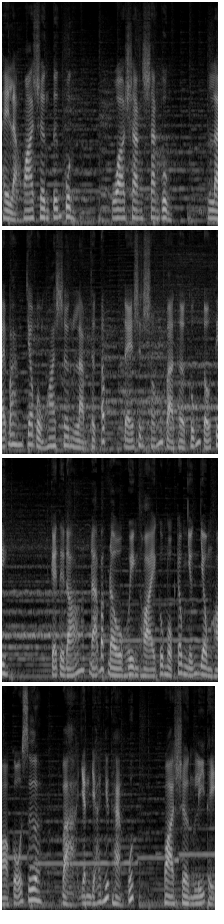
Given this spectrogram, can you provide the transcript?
hay là Hoa Sơn tướng quân, Hoa Sang Sang quân, lại ban cho vùng Hoa Sơn làm thực ấp để sinh sống và thờ cúng tổ tiên. Kể từ đó đã bắt đầu huyền thoại của một trong những dòng họ cổ xưa và danh giá nhất Hàn Quốc, Hoa Sơn Lý Thị.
